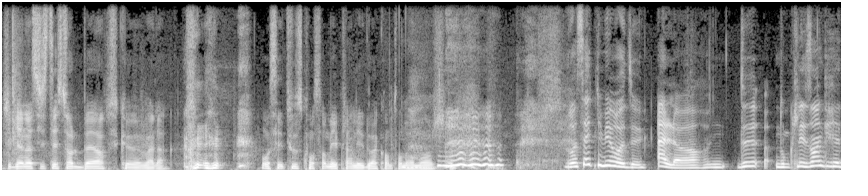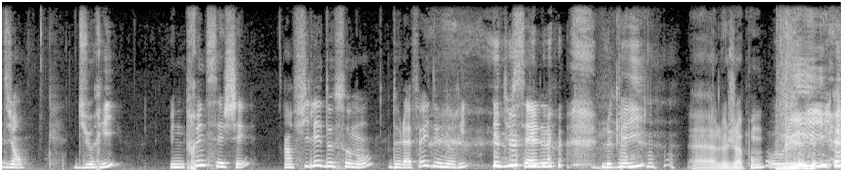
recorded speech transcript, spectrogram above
J'ai bien insisté sur le beurre parce que voilà, on sait tous qu'on s'en met plein les doigts quand on en mange. Recette numéro 2. Alors, de- donc les ingrédients du riz, une prune séchée, un filet de saumon, de la feuille de nori et du sel. Le pays Euh, le Japon. Oui.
